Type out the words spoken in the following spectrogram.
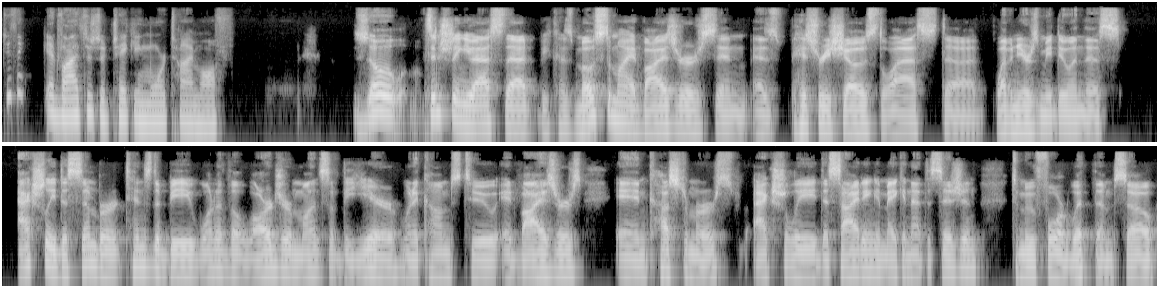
do you think advisors are taking more time off? So it's interesting you asked that because most of my advisors, and as history shows, the last uh, 11 years of me doing this, actually December tends to be one of the larger months of the year when it comes to advisors and customers actually deciding and making that decision to move forward with them. So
